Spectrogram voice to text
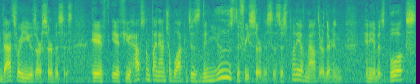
that's where you use our services. If, if you have some financial blockages, then use the free services. There's plenty of them out there. They're in any of his books,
